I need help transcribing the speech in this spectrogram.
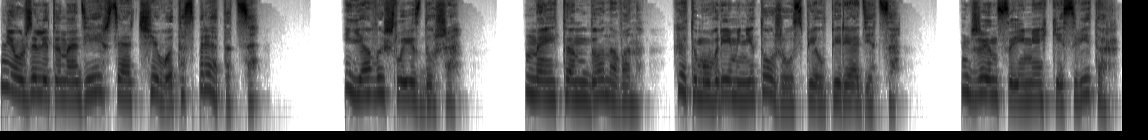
Неужели ты надеешься от чего-то спрятаться? Я вышла из душа. Нейтан Донован к этому времени тоже успел переодеться. Джинсы и мягкий свитер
